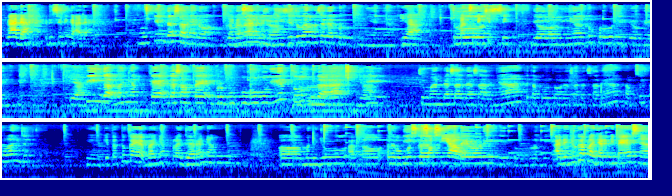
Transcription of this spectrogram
nggak ada di sini nggak ada mungkin dasarnya doang. Ya, karena kan dasarnya di doang. gizi itu kan pasti ada perlu kimianya. Ya cuman Terus sedikit sih. biologinya tuh perlu di biomedis ya. Tapi nggak banyak kayak nggak sampai berbuku-buku gitu Hmm, nggak. Jadi nggak. cuman dasar-dasarnya kita perlu tahu dasar-dasarnya habis itu kita lanjut. Ya, kita tuh kayak banyak pelajaran yang uh, menuju atau terfokus ke sosial. teori gitu lebih ke- Ada juga pelajaran IPS-nya,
